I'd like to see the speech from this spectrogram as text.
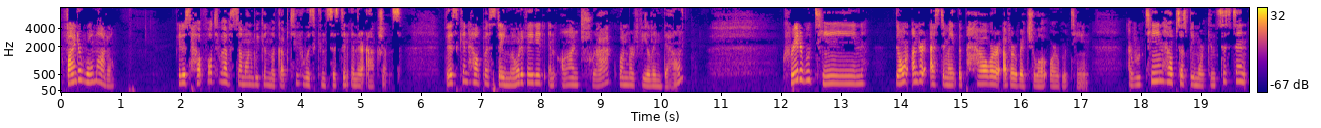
Find a role model. It is helpful to have someone we can look up to who is consistent in their actions. This can help us stay motivated and on track when we're feeling down. Create a routine. Don't underestimate the power of a ritual or routine. A routine helps us be more consistent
